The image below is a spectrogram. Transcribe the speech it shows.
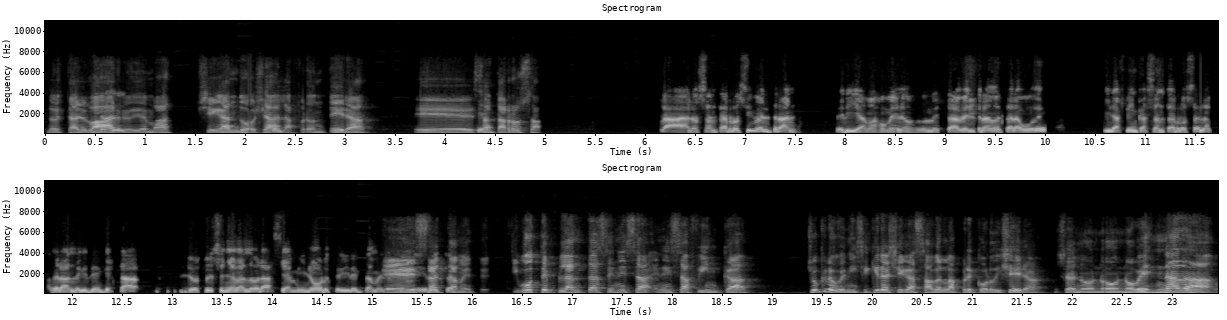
donde está el barrio y demás, llegando ya a la frontera, eh, Santa Rosa. Claro, Santa Rosa y Beltrán sería más o menos donde está Beltrán, donde está la bodega, y la finca Santa Rosa es la más grande que tiene que estar. Yo estoy señalando ahora hacia mi norte directamente. Exactamente si vos te plantás en esa, en esa finca, yo creo que ni siquiera llegás a ver la precordillera. O sea, no, no, no ves nada,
